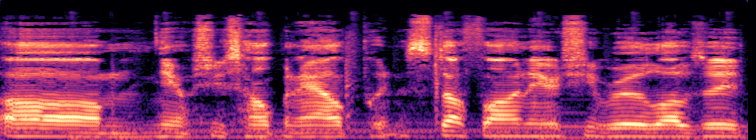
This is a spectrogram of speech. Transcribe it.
Um, you know, she's helping out, putting stuff on there. She really loves it.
